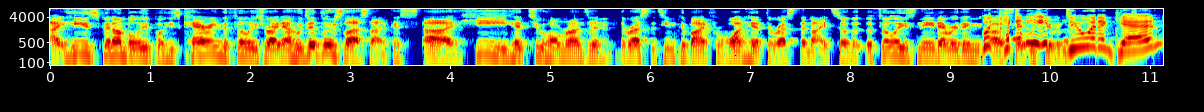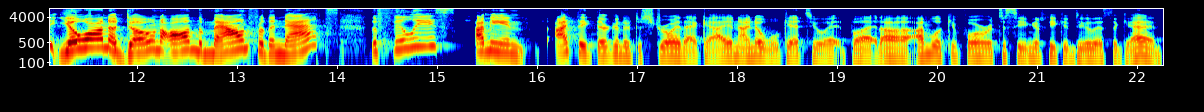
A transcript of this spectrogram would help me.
I, he's been unbelievable. He's carrying the Phillies right now, who did lose last night because uh, he hit two home runs and the rest of the team combined for one hit the rest of the night. So the, the Phillies need everything. But uh, can he do it again? Joan Adon on the mound for the Nats? The Phillies, I mean, I think they're going to destroy that guy, and I know we'll get to it, but uh, I'm looking forward to seeing if he can do this again.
